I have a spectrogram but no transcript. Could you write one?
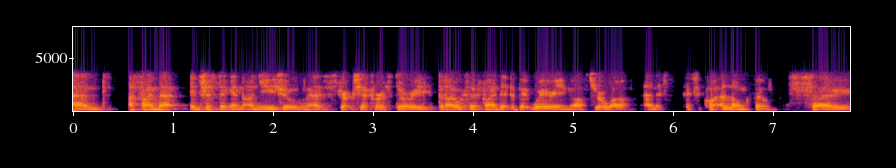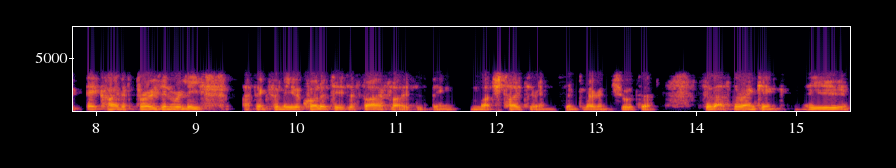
And I find that interesting and unusual as a structure for a story, but I also find it a bit wearying after a while. And it's, it's quite a long film. So it kind of throws in relief, I think, for me, the qualities of Fireflies as being much tighter and simpler and shorter. So that's the ranking. Are you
